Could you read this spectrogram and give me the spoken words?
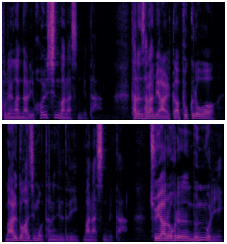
불행한 날이 훨씬 많았습니다. 다른 사람이 알까 부끄러워 말도 하지 못하는 일들이 많았습니다. 주야로 흐르는 눈물이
